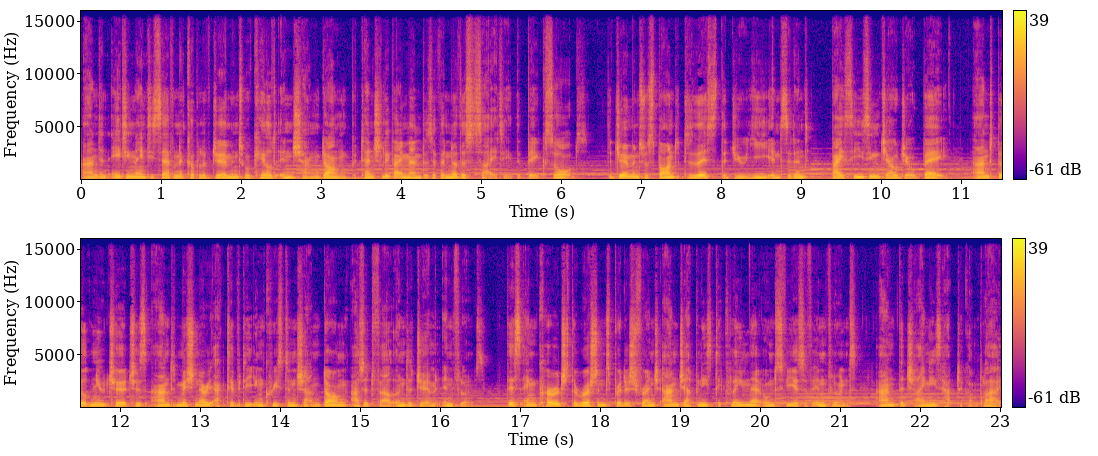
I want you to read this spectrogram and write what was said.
And in 1897 a couple of Germans were killed in Shandong, potentially by members of another society, the Big Swords. The Germans responded to this, the Juye incident, by seizing Jiaozhou Bay, and built new churches and missionary activity increased in Shandong as it fell under German influence. This encouraged the Russians, British, French and Japanese to claim their own spheres of influence, and the Chinese had to comply.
